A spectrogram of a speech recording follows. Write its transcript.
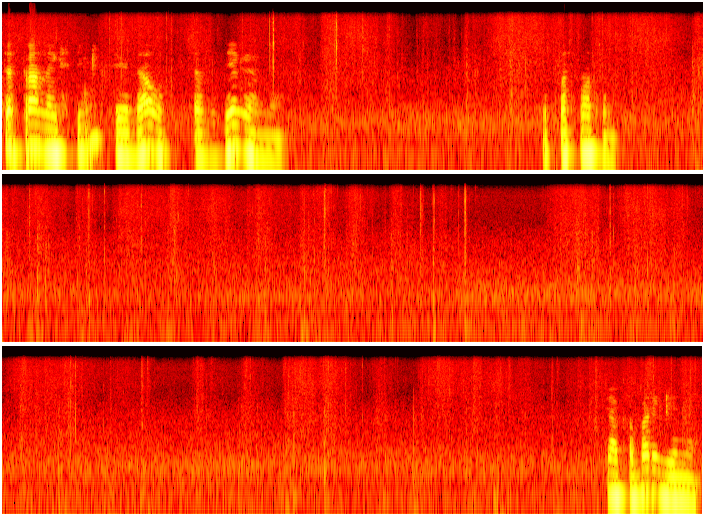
Это странная экспедиция, да, вот сейчас бегаем. Тут посмотрим. Так, аборигены.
